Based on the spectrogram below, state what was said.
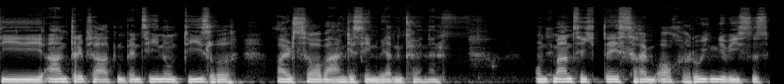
die Antriebsarten Benzin und Diesel als sauber angesehen werden können und man sich deshalb auch ruhigen Gewissens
